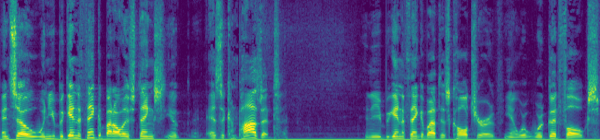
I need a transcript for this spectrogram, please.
And so when you begin to think about all those things you know, as a composite, and you begin to think about this culture of, you know, we're, we're good folks,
